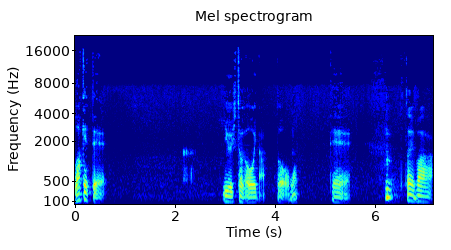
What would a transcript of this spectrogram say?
う分けて言う人が多いなと思って例えば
